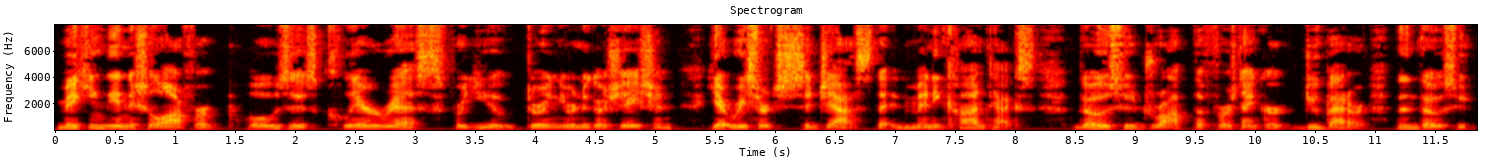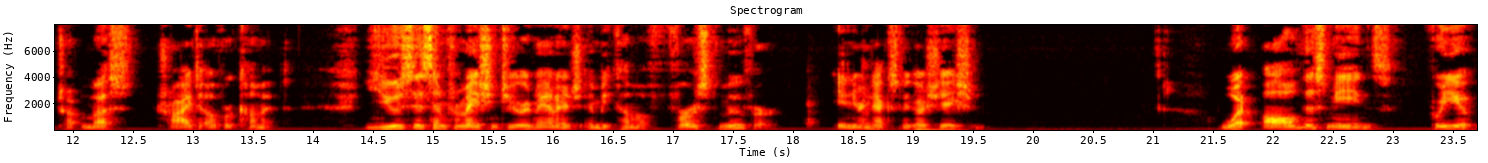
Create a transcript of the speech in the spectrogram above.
Making the initial offer poses clear risks for you during your negotiation, yet research suggests that in many contexts, those who drop the first anchor do better than those who tr- must try to overcome it. Use this information to your advantage and become a first mover in your next negotiation. What all this means for you.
